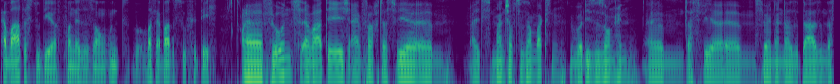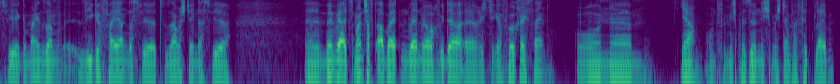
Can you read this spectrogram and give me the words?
erwartest du dir von der Saison und was erwartest du für dich? Äh, für uns erwarte ich einfach, dass wir ähm, als Mannschaft zusammenwachsen über die Saison hin, ähm, dass wir ähm, füreinander da sind, dass wir gemeinsam äh, Siege feiern, dass wir zusammenstehen, dass wir, äh, wenn wir als Mannschaft arbeiten, werden wir auch wieder äh, richtig erfolgreich sein. Und ähm, ja, und für mich persönlich, ich möchte einfach fit bleiben.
